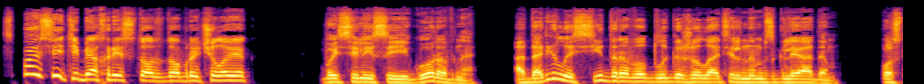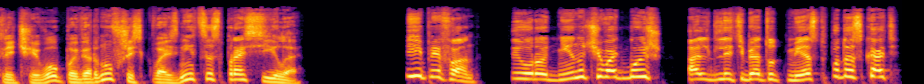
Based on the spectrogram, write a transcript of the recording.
«Спаси тебя, Христос, добрый человек!» Василиса Егоровна одарила Сидорова благожелательным взглядом, после чего, повернувшись к вознице, спросила. «Епифан, ты у родни ночевать будешь, аль для тебя тут место подыскать?»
